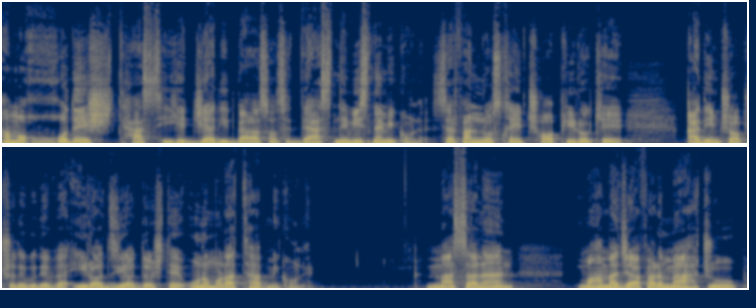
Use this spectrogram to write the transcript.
اما خودش تصحیح جدید بر اساس دست نویس نمی‌کنه. صرفا نسخه چاپی رو که قدیم چاپ شده بوده و ایراد زیاد داشته اونو مرتب می‌کنه. مثلا محمد جعفر محجوب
